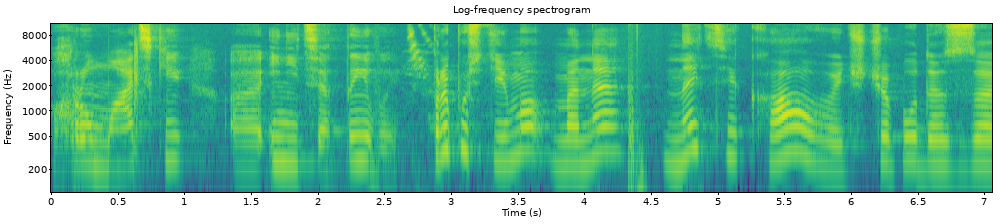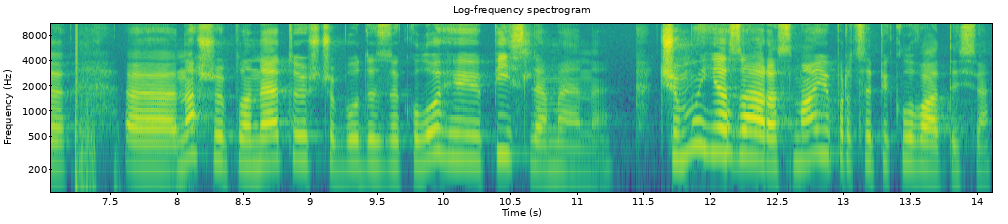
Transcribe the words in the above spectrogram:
громадські е, ініціативи. Припустімо, мене не цікавить, що буде з нашою планетою, що буде з екологією після мене. Чому я зараз маю про це піклуватися?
